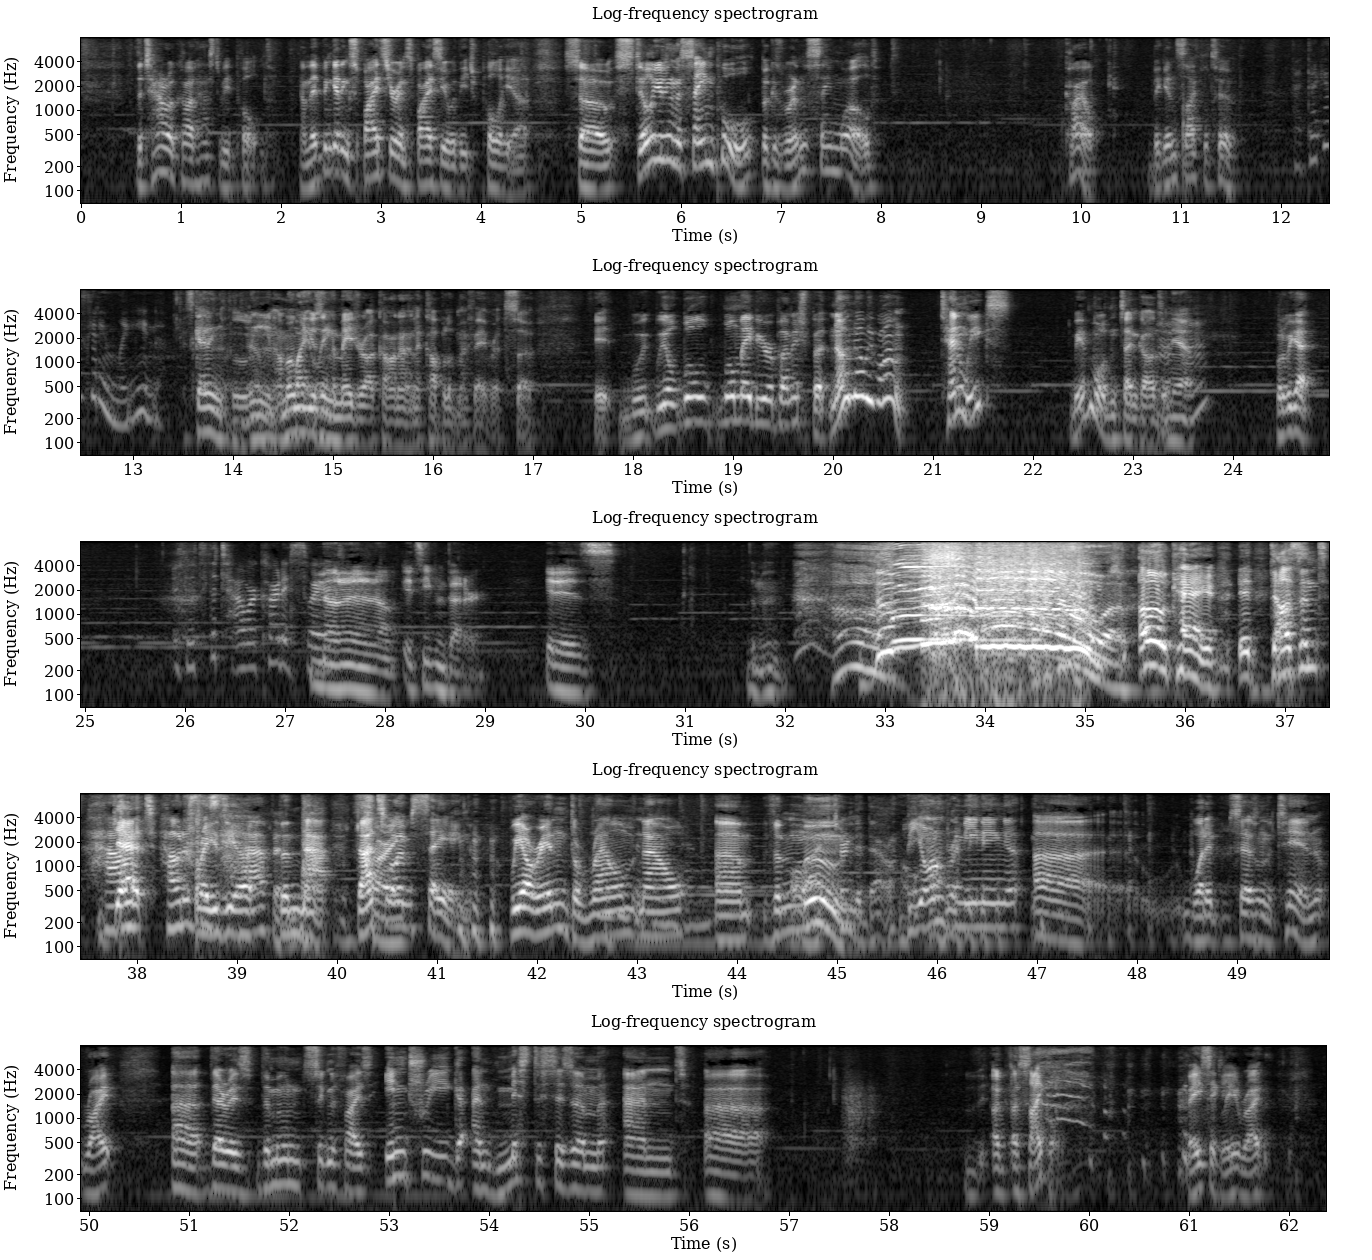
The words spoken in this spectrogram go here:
the tarot card has to be pulled. And they've been getting spicier and spicier with each pull here. So, still using the same pool because we're in the same world. Kyle, begin cycle 2. That deck is getting lean. It's getting lean. I'm only Quite using lean. the major arcana and a couple of my favorites, so it we, we'll we'll we'll maybe replenish, but no, no, we won't. Ten weeks. We have more than ten cards. in. Yeah. Mm-hmm. What do we get? If it's the tower card, I swear. No, no, no, no. It's even better. It is the moon. Okay, it doesn't How- get how does crazier than that. That's Sorry. what I'm saying. we are in the realm now. Um, the Oh, moon. I've turned it down. beyond already. meaning uh, what it says on the tin, right? Uh, there is the moon signifies intrigue and mysticism and uh, a, a cycle, basically, right?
